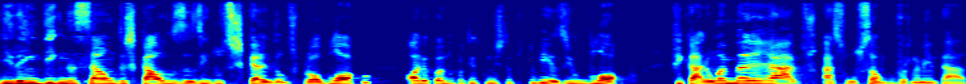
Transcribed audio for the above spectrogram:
e da indignação das causas e dos escândalos para o Bloco. Ora, quando o Partido Comunista Português e o Bloco ficaram amarrados à solução governamental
